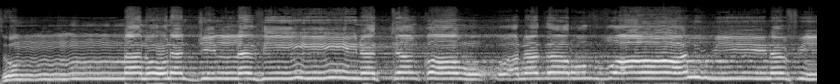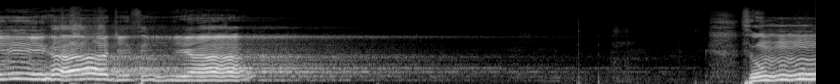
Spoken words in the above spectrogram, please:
ثم ننجي الذين اتقوا ونذر الظالمين فيها جثيا ثم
